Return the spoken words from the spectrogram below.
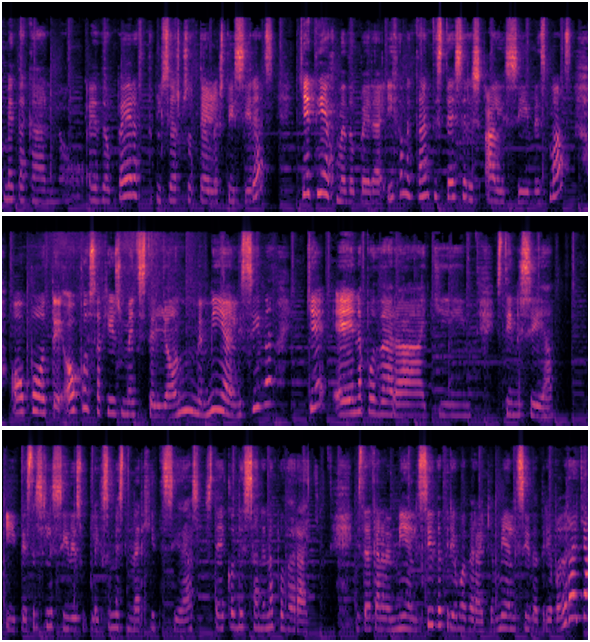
Μετά κάνω εδώ πέρα, θα πλησιάσουμε στο τέλος της σειράς και τι έχουμε εδώ πέρα, είχαμε κάνει τις τέσσερις αλυσίδες μας, οπότε όπως αρχίζουμε έτσι τελειώνουμε με μία αλυσίδα και ένα ποδαράκι στην ουσία. Οι τέσσερις αλυσίδες που πλέξαμε στην αρχή της σειράς στέκονται σαν ένα ποδαράκι. Ύστερα κάναμε μία λυσίδα, τρία ποδαράκια, μία λυσίδα, τρία ποδαράκια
